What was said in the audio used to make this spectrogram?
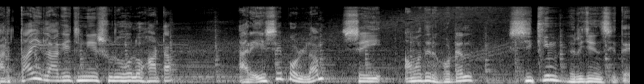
আর তাই লাগেজ নিয়ে শুরু হলো হাঁটা। আর এসে পড়লাম সেই আমাদের হোটেল সিকিম রিজেন্সিতে।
